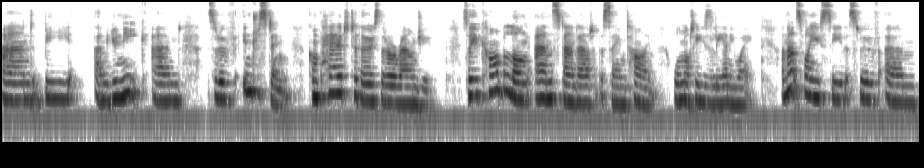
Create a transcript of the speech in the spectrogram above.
and be um, unique and sort of interesting compared to those that are around you. So you can't belong and stand out at the same time, or not easily anyway. And that's why you see that sort of um,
